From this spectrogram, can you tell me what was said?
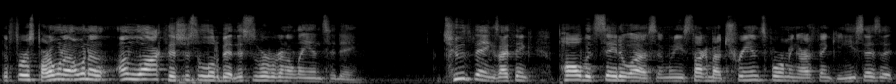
the first part. I want to I want to unlock this just a little bit. This is where we're going to land today. Two things I think Paul would say to us, and when he's talking about transforming our thinking, he says it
